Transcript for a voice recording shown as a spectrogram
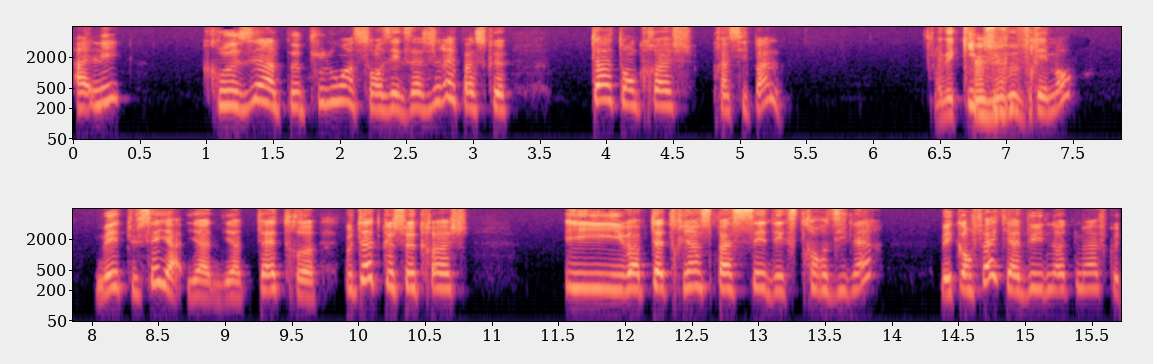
aller creuser un peu plus loin, sans exagérer, parce que tu as ton crush principal, avec qui tu Mhm, veux vraiment, mais tu sais, il y a, y a- il y a peut-être peut-être que ce crush, il va peut-être rien se passer d'extraordinaire, mais qu'en fait, il y avait une autre meuf que,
